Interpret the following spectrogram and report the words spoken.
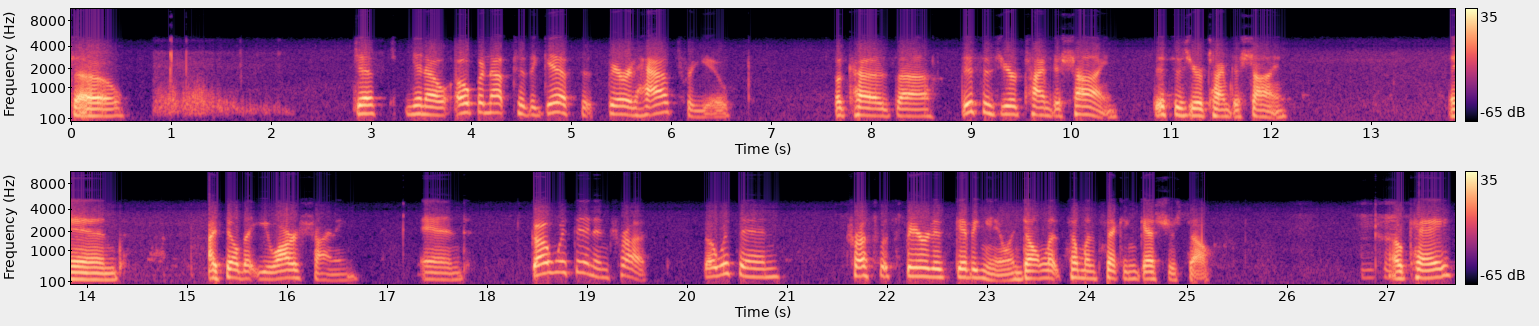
So just, you know, open up to the gifts that Spirit has for you because uh, this is your time to shine. This is your time to shine. And I feel that you are shining. And go within and trust. Go within, trust what Spirit is giving you, and don't let someone second guess yourself. Okay. Okay?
